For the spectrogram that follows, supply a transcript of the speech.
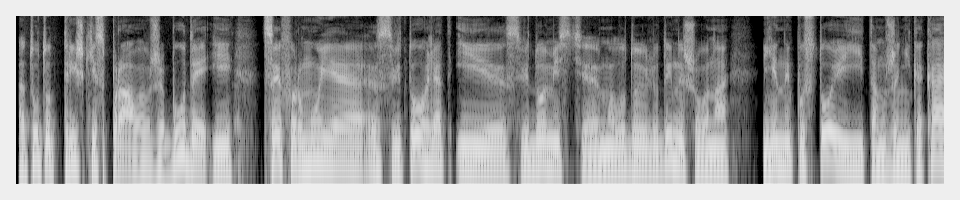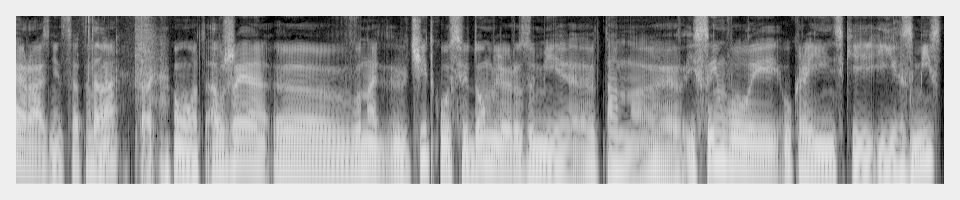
А тут от трішки справа вже буде, і це формує світогляд і свідомість е, молодої людини, що вона є не пустою, їй там вже ніяка різниця. Там, так, да? так. От, А вже е, вона чітко усвідомлює, розуміє е, там е, і символи українські, і їх зміст.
